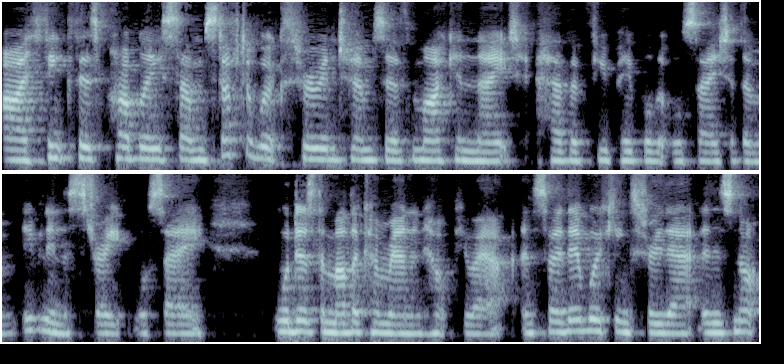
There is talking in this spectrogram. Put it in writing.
I think there's probably some stuff to work through in terms of Mike and Nate have a few people that will say to them, even in the street, will say, well, does the mother come around and help you out? And so they're working through that. And there's not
